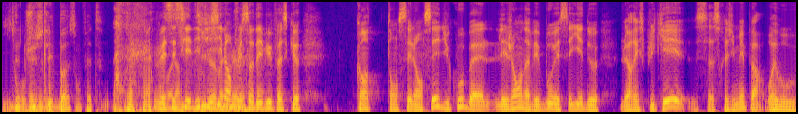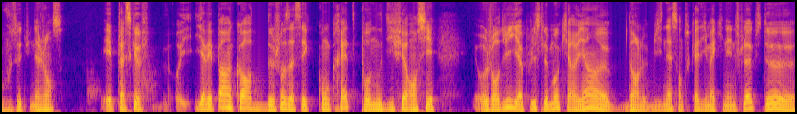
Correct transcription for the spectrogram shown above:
D'être juste une- les boss en fait. Mais c'est ce qui est Dis-le, difficile en plus au début parce que quand on s'est lancé, du coup, ben, les gens, on avait beau essayer de leur expliquer, ça se résumait par ouais, bon, vous êtes une agence. Et parce que il n'y avait pas encore de choses assez concrètes pour nous différencier. Aujourd'hui, il y a plus le mot qui revient euh, dans le business, en tout cas d'Imakina Influx, de euh,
